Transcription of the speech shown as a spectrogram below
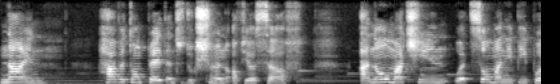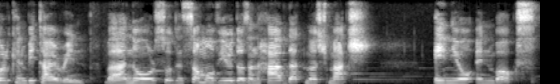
Nine, have a template introduction of yourself. I know matching with so many people can be tiring, but I know also that some of you doesn't have that much match in your inbox.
